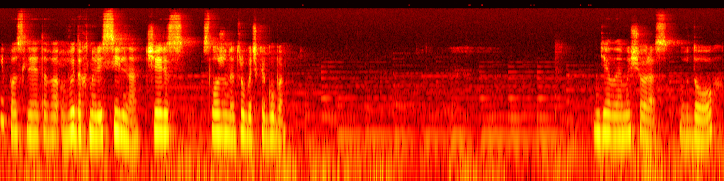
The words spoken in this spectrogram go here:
И после этого выдохнули сильно через сложенные трубочкой губы. Делаем еще раз вдох.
